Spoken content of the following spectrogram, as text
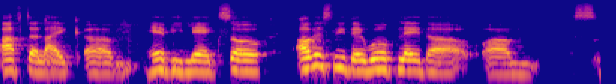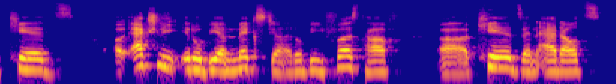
after like um, heavy legs. So obviously they will play the um, kids. Uh, actually, it'll be a mixture. It'll be first half uh, kids and adults,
